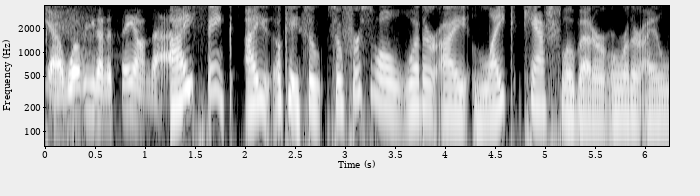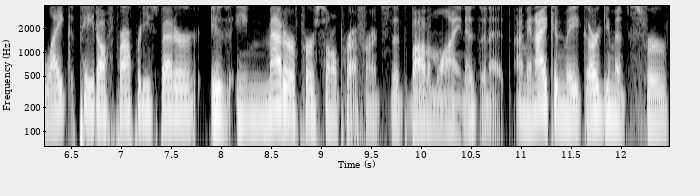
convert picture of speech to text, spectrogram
yeah. What were you going to say on that? I think I okay. So, so first of all, whether I like cash flow better or whether I like paid off properties better is a matter of personal preference. At the bottom line, isn't it? I mean, I can make arguments for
